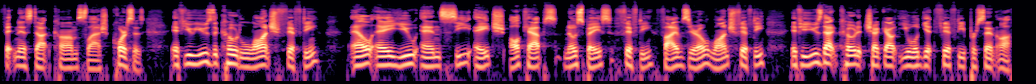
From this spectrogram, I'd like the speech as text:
fitness.com slash courses. If you use the code LAUNCH50, L A U N C H, all caps, no space, 50, 50, launch 50. If you use that code at checkout, you will get 50% off.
